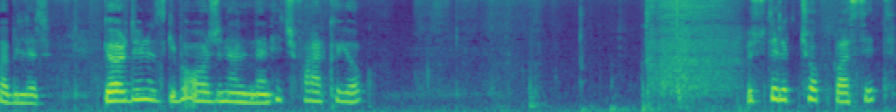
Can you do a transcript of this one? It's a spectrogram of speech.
Yapabilir. Gördüğünüz gibi orijinalinden hiç farkı yok. Üstelik çok basit.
